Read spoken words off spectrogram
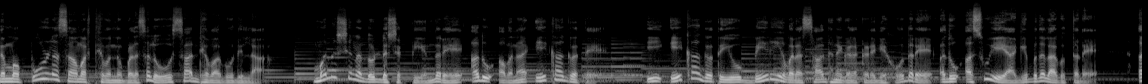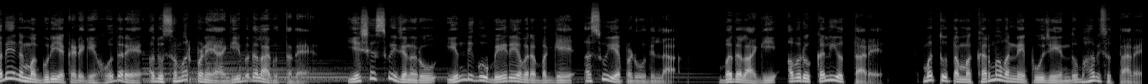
ನಮ್ಮ ಪೂರ್ಣ ಸಾಮರ್ಥ್ಯವನ್ನು ಬಳಸಲು ಸಾಧ್ಯವಾಗುವುದಿಲ್ಲ. ಮನುಷ್ಯನ ದೊಡ್ಡ ಶಕ್ತಿ ಎಂದರೆ ಅದು ಅವನ ಏಕಾಗ್ರತೆ. ಈ ಏಕಾಗ್ರತೆಯು ಬೇರೆಯವರ ಸಾಧನೆಗಳ ಕಡೆಗೆ ಹೋದರೆ ಅದು ಅಸೂಯೆಯಾಗಿ ಬದಲಾಗುತ್ತದೆ. ಅದೇ ನಮ್ಮ ಗುರಿಯ ಕಡೆಗೆ ಹೋದರೆ ಅದು ಸಮರ್ಪಣೆಯಾಗಿ ಬದಲಾಗುತ್ತದೆ. ಯಶಸ್ವಿ ಜನರು ಎಂದಿಗೂ ಬೇರೆಯವರ ಬಗ್ಗೆ ಅಸೂಯೆ ಪಡುವುದಿಲ್ಲ ಬದಲಾಗಿ ಅವರು ಕಲಿಯುತ್ತಾರೆ ಮತ್ತು ತಮ್ಮ ಕರ್ಮವನ್ನೇ ಪೂಜೆ ಎಂದು ಭಾವಿಸುತ್ತಾರೆ.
